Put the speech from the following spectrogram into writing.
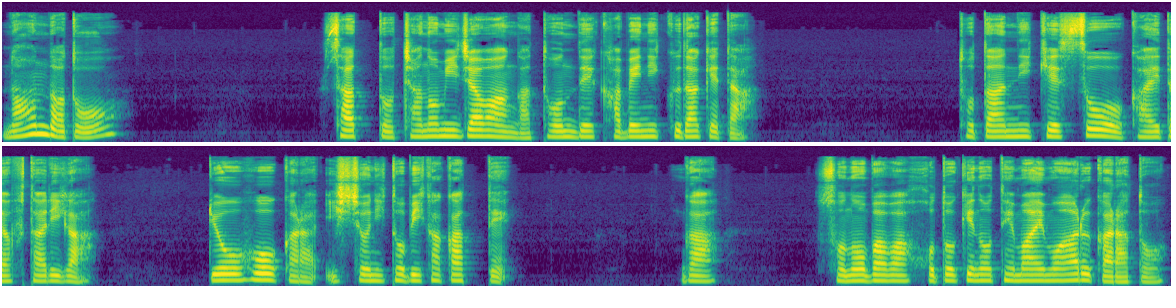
なんだと？さっと茶飲み茶碗が飛んで壁に砕けた。途端に血相を変えた二人が、両方から一緒に飛びかかって、が、その場は仏の手前もあるからと、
